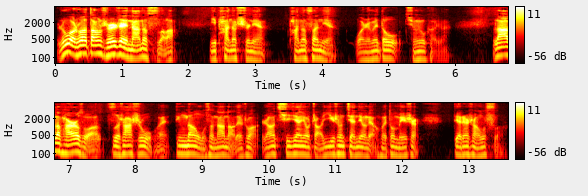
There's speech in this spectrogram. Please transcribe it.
如果说当时这男的死了，你判他十年。判他三年，我认为都情有可原。拉到派出所自杀十五回，叮当五次拿脑袋撞，然后期间又找医生鉴定两回都没事第二天上午死了。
